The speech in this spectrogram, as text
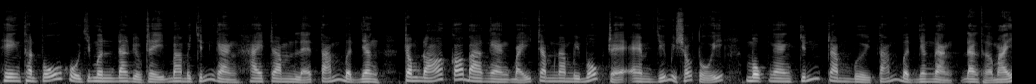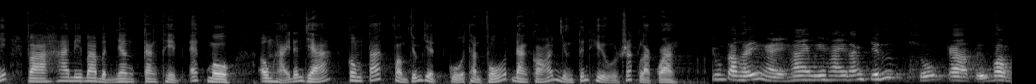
Hiện thành phố Hồ Chí Minh đang điều trị 39.208 bệnh nhân, trong đó có 3.751 trẻ em dưới 16 tuổi, 1.918 bệnh nhân nặng đang thở máy và 23 bệnh nhân can thiệp ECMO. Ông Hải đánh giá công tác phòng chống dịch của thành phố đang có những tín hiệu rất lạc quan. Chúng ta thấy ngày 22 tháng 9 số ca tử vong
